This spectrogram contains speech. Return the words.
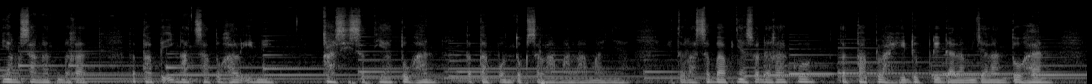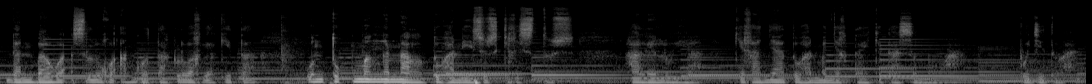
yang sangat berat. Tetapi ingat satu hal ini, kasih setia Tuhan tetap untuk selama-lamanya. Itulah sebabnya saudaraku, tetaplah hidup di dalam jalan Tuhan dan bawa seluruh anggota keluarga kita untuk mengenal Tuhan Yesus Kristus. Haleluya. Kiranya Tuhan menyertai kita semua. Puji Tuhan.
